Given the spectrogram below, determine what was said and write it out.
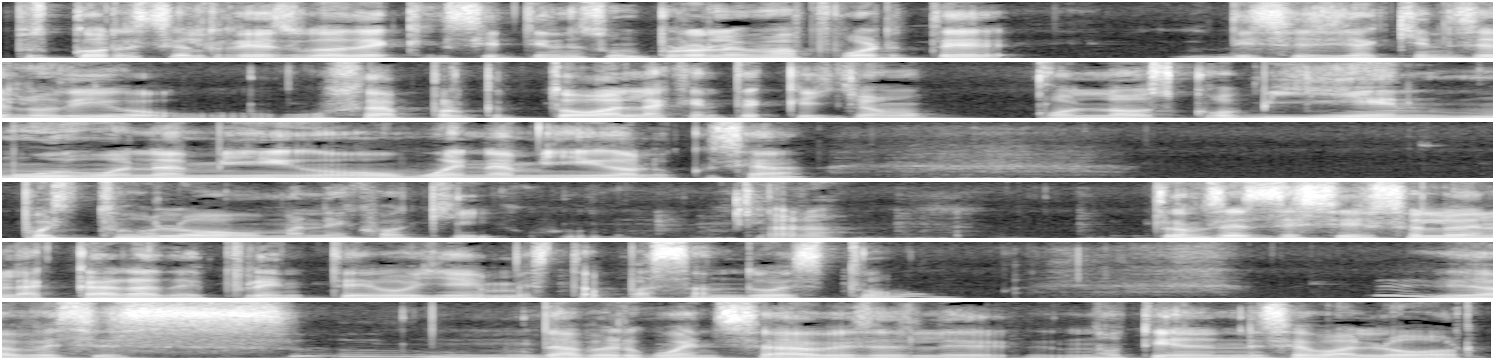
pues corres el riesgo de que si tienes un problema fuerte, dices, ¿y a quién se lo digo? O sea, porque toda la gente que yo conozco bien, muy buen amigo o buena amiga o lo que sea, pues todo lo manejo aquí. Claro. Entonces decírselo en la cara de frente, oye, me está pasando esto, a veces da vergüenza, a veces no tienen ese valor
